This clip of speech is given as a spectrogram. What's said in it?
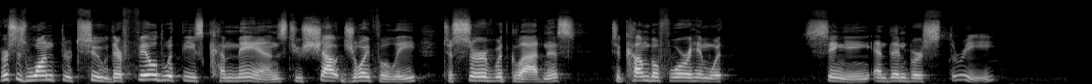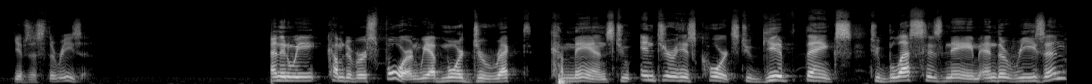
Verses 1 through 2, they're filled with these commands to shout joyfully, to serve with gladness, to come before Him with singing. And then verse 3 gives us the reason. And then we come to verse 4 and we have more direct commands to enter his courts, to give thanks, to bless his name. And the reason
